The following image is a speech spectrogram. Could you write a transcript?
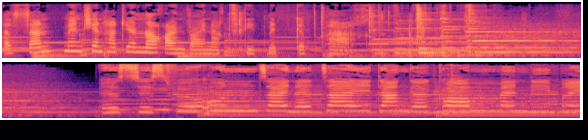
Das Sandmännchen hat ja noch ein Weihnachtslied mitgebracht. Es ist für uns eine Zeit angekommen, die bringt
